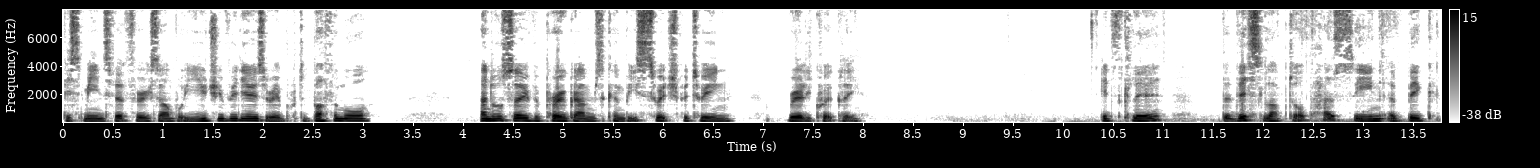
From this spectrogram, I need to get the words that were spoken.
This means that, for example, YouTube videos are able to buffer more, and also the programs can be switched between really quickly. It's clear that this laptop has seen a big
